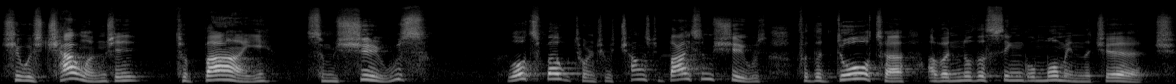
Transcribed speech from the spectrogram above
she was challenged to buy some shoes Lord spoke to her and she was challenged to buy some shoes for the daughter of another single mum in the church.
